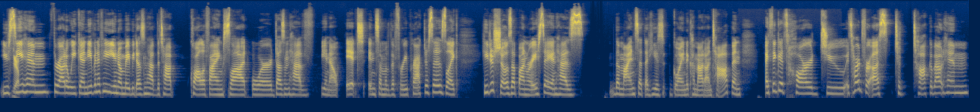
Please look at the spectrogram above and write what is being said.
you see yeah. him throughout a weekend, even if he, you know, maybe doesn't have the top qualifying slot or doesn't have, you know, it in some of the free practices. Like he just shows up on race day and has the mindset that he's going to come out on top. And I think it's hard to, it's hard for us to talk about him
